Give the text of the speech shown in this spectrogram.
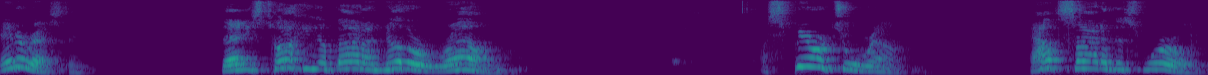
Interesting that he's talking about another realm, a spiritual realm outside of this world.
